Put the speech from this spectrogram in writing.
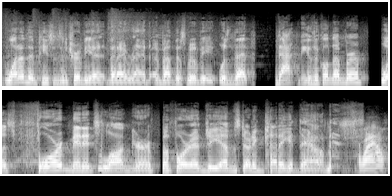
one of the pieces of trivia that I read about this movie was that that musical number was four minutes longer before MGM started cutting it down. Wow.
